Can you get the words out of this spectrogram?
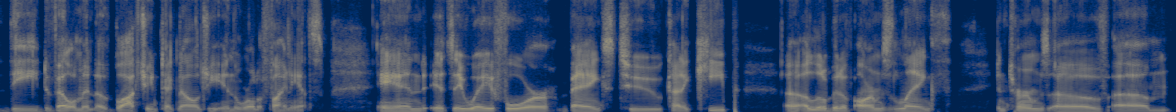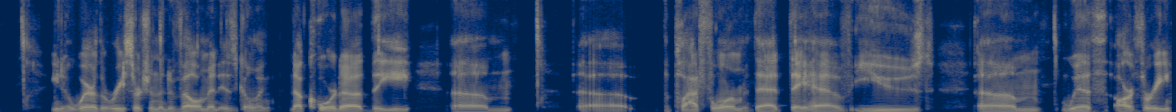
the development of blockchain technology in the world of finance, and it's a way for banks to kind of keep uh, a little bit of arm's length in terms of um, you know where the research and the development is going. Now, Corda, the um, uh, the platform that they have used um, with R3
